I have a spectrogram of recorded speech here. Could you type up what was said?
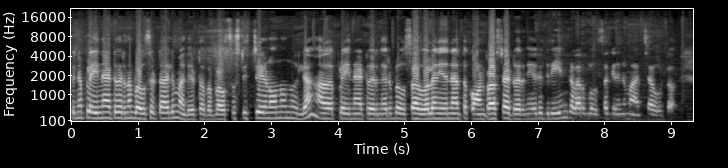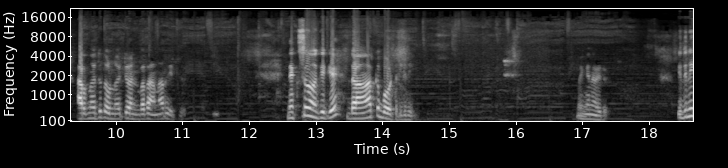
പിന്നെ പ്ലെയിൻ ആയിട്ട് വരുന്ന ബ്ലൗസ് ഇട്ടാലും മതി കേട്ടോ. അപ്പോൾ ബ്ലൗസ് സ്റ്റിച്ച് ചെയ്യണമെന്നൊന്നുമില്ല അത് പ്ലെയിൻ ആയിട്ട് വരുന്ന ഒരു ബ്ലൗസ് അതുപോലെ തന്നെ ഇതിനകത്ത് കോൺട്രാസ്റ്റ് ആയിട്ട് വരുന്ന ഒരു ഗ്രീൻ കളർ ബ്ലൗസ് ഒക്കെ ഇതിന് മാച്ച് ആവും കേട്ടോ. അറുന്നൂറ്റി തൊണ്ണൂറ്റി ഒൻപതാണ് റേറ്റ് നെക്സ്റ്റ് നോക്കിക്കേ ഡാർക്ക് ബോട്ടിൽ ഗ്രീൻ ഇങ്ങനെ വരും. ഇതിന്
